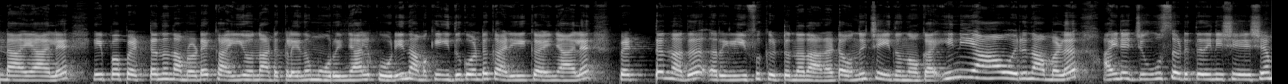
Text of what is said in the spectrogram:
ഉണ്ടായാൽ ഇപ്പോൾ പെട്ടെന്ന് നമ്മളുടെ കൈ ഒന്ന് അടുക്കളയിൽ നിന്ന് മുറിഞ്ഞാൽ കൂടി നമുക്ക് ഇതുകൊണ്ട് കഴുകി കഴിഞ്ഞാൽ പെട്ടെന്ന് അത് റിലീഫ് കിട്ടുന്നതാണ് കേട്ടോ. ഒന്ന് ചെയ്തു നോക്കുക ഇനി ആ ഒരു നമ്മൾ അതിന്റെ ജ്യൂസ് എടുത്തതിന് ശേഷം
